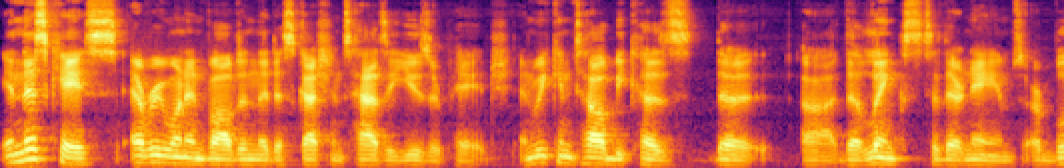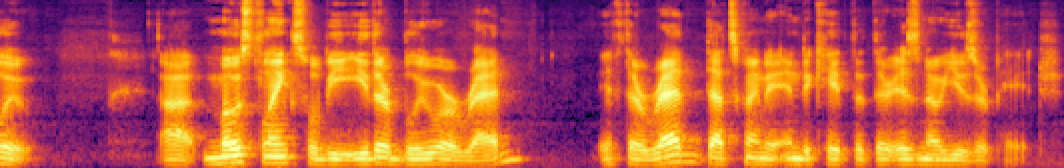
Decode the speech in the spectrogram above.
In this case, everyone involved in the discussions has a user page, and we can tell because the, uh, the links to their names are blue. Uh, most links will be either blue or red. If they're red, that's going to indicate that there is no user page.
